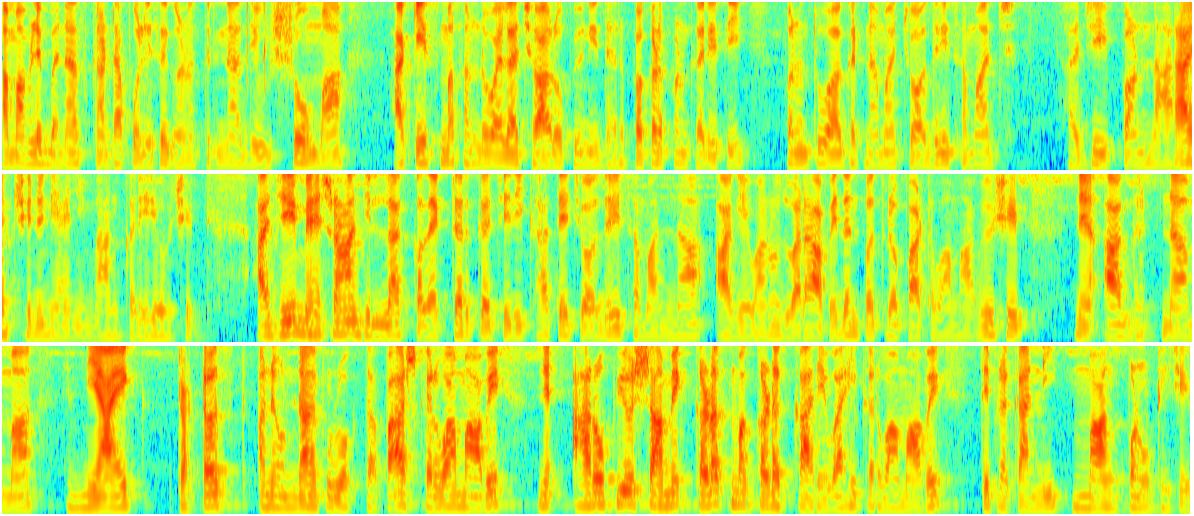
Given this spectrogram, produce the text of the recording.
આ મામલે બનાસકાંઠા પોલીસે ગણતરીના દિવસોમાં આ કેસમાં સંડોવાયેલા છ આરોપીઓની ધરપકડ પણ કરી હતી. પરંતુ આ ઘટનામાં ચૌધરી સમાજ હજી પણ નારાજ છે અને ન્યાયની માંગ કરી રહ્યો છે. આજે મહેસાણા જિલ્લા કલેક્ટર કચેરી ખાતે ચૌધરી સમાજના આગેવાનો દ્વારા આવેદનપત્ર પાઠવવામાં આવ્યું છે ને આ ઘટનામાં ન્યાયિક તટસ્થ અને ઊંડાણપૂર્વક તપાસ કરવામાં આવે ને આરોપીઓ સામે કડકમાં કડક કાર્યવાહી કરવામાં આવે તે પ્રકારની માંગ પણ ઉઠી છે.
